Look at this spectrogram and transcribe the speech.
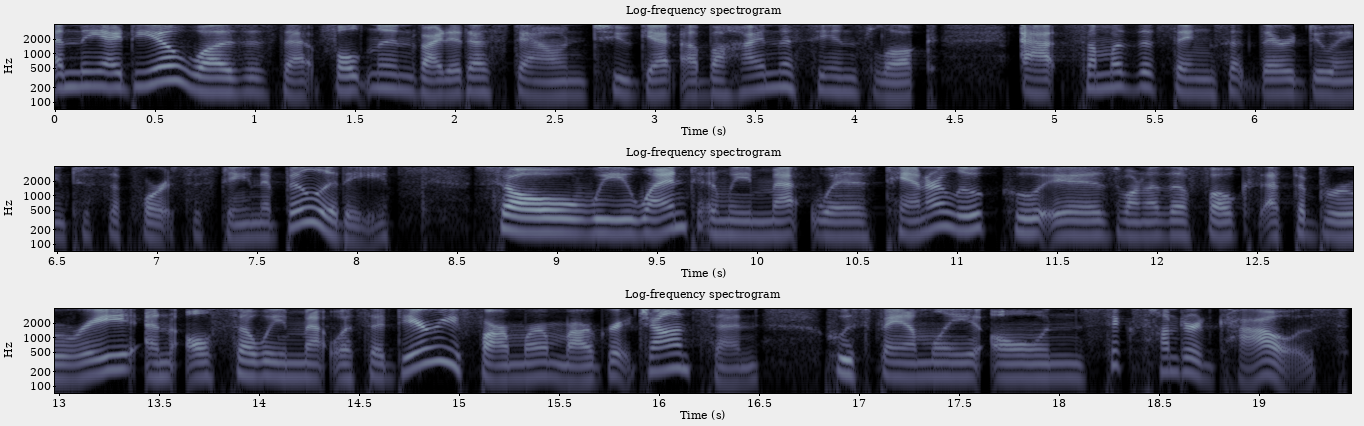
And the idea was is that Fulton invited us down to get a behind the scenes look at some of the things that they're doing to support sustainability. So we went and we met with Tanner Luke, who is one of the folks at the brewery, and also we met with a dairy farmer, Margaret Johnson, whose family owns 600 cows.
